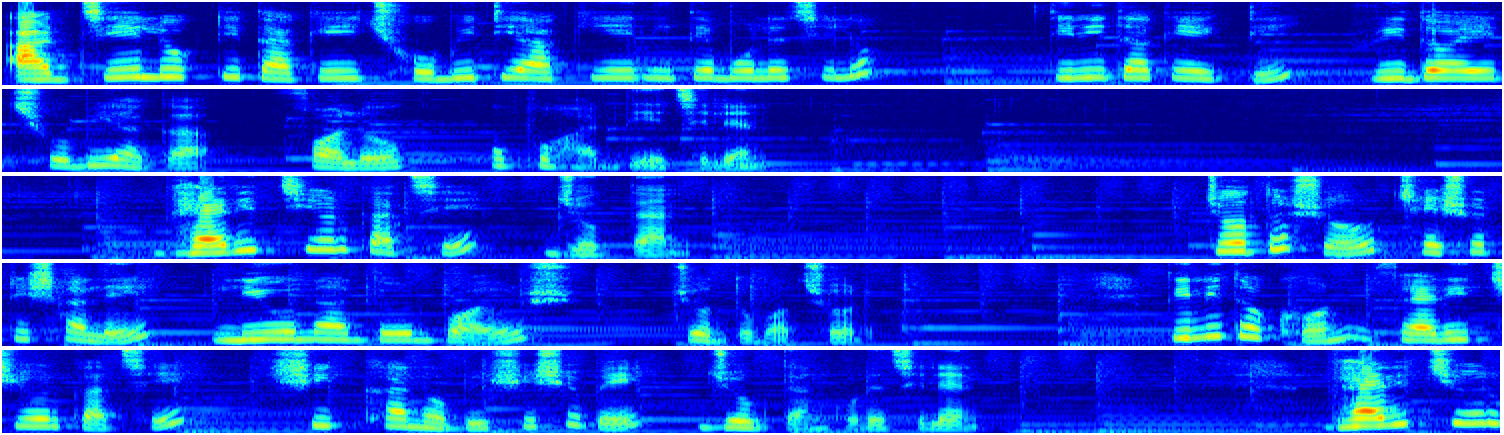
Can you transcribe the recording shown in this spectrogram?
আর যে লোকটি তাকে এই ছবিটি আঁকিয়ে নিতে বলেছিল, তিনি তাকে একটি হৃদয়ের ছবি আঁকা ফলক উপহার দিয়েছিলেন। ভ্যারিচিওর কাছে যোগদান। চোদ্দশো ছেষট্টি সালে লিওনার্দোর বয়স চোদ্দ বছর। তিনি তখন ভ্যারিচিওর কাছে শিক্ষানবিশ হিসেবে যোগদান করেছিলেন। ভ্যারিচিওর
